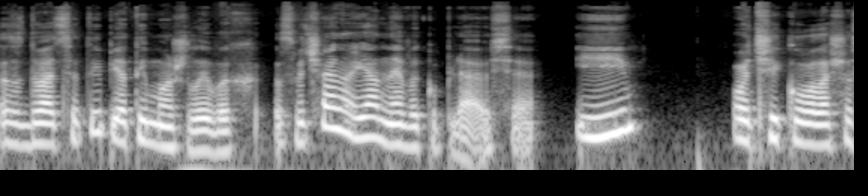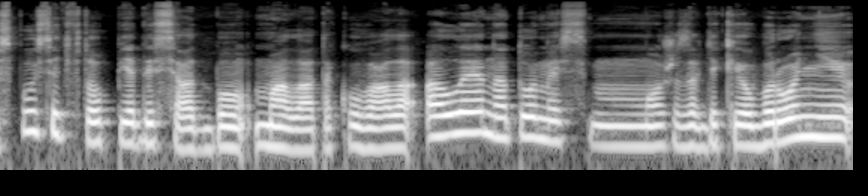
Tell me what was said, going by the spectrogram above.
з 25 можливих. Звичайно, я не викупляюся. І очікувала, що спустять в топ-50, бо мало атакувала. Але натомість, може, завдяки обороні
